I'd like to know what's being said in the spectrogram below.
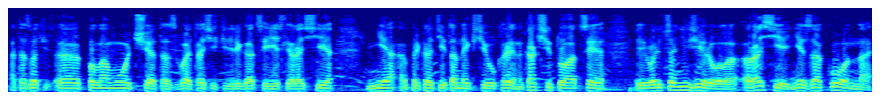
отозвать э, полномочия, отозвать российские делегации, если Россия не прекратит аннексию Украины. Как ситуация эволюционизировала? Россия незаконно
